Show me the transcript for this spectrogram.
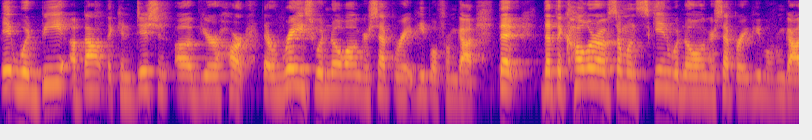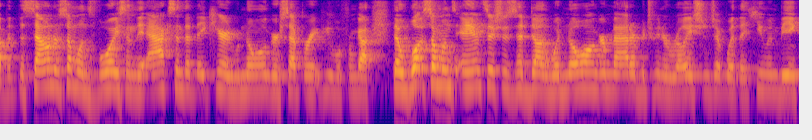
It would be about the condition of your heart, that race would no longer separate people from God, that, that the color of someone's skin would no longer separate people from God, that the sound of someone's voice and the accent that they carried would no longer separate people from God, that what someone's ancestors had done would no longer matter between a relationship with a human being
